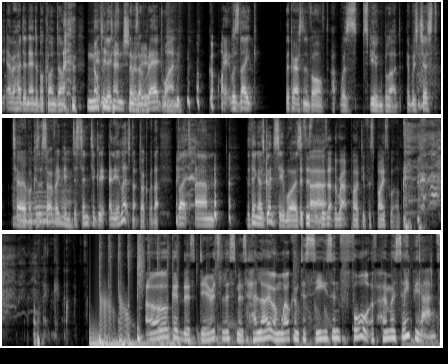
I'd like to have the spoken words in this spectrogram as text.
Have you ever had an edible condom? Not It looked- intentionally. There was a red one. Oh, God. It was like the person involved was spewing blood. It was just terrible because it's sort of like Ah. it disintegrate. Anyway, let's not talk about that. But um, the thing I was going to say was, Is this uh, was that the wrap party for Spice World? Oh goodness, dearest listeners, hello and welcome to season four of Homo Sapiens.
